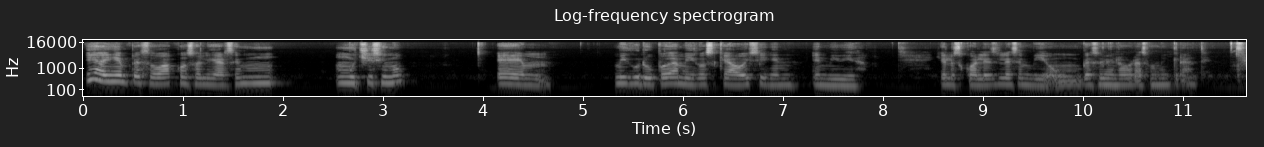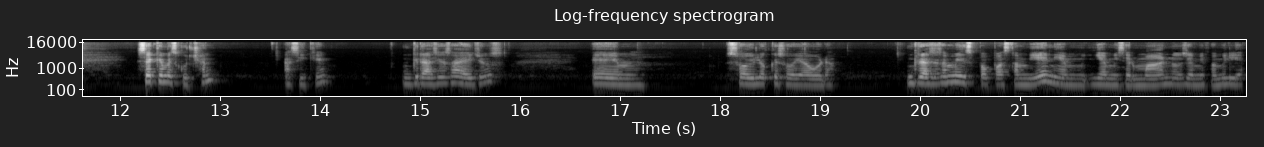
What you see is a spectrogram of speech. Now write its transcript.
Y ahí empezó a consolidarse muchísimo em, mi grupo de amigos que hoy siguen en mi vida y a los cuales les envío un beso y un abrazo muy grande. Sé que me escuchan, así que gracias a ellos. Em, soy lo que soy ahora. Gracias a mis papás también y a, mis hermanos y a mi familia.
